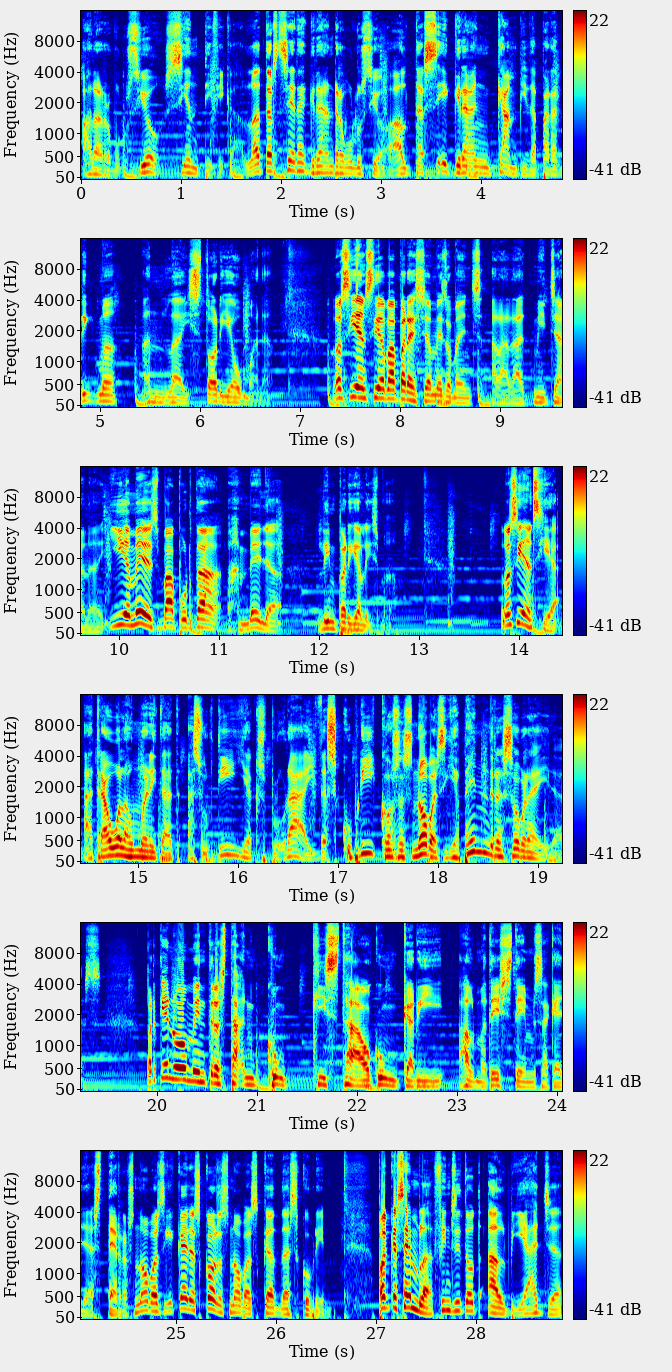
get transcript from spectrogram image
a la revolució científica, la tercera gran revolució, el tercer gran canvi de paradigma en la història humana. La ciència va aparèixer més o menys a l'edat mitjana i, a més, va portar amb ella l'imperialisme. La ciència atrau a la humanitat a sortir i explorar i descobrir coses noves i aprendre sobre elles. Per què no, mentrestant, conquistar o conquerir al mateix temps aquelles terres noves i aquelles coses noves que descobrim? Pel que sembla, fins i tot el viatge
